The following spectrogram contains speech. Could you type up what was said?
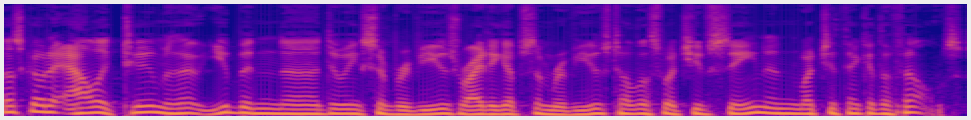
Let's go to Alec Toombs. You've been uh, doing some reviews, writing up some reviews. Tell us what you've seen and what you think of the films.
